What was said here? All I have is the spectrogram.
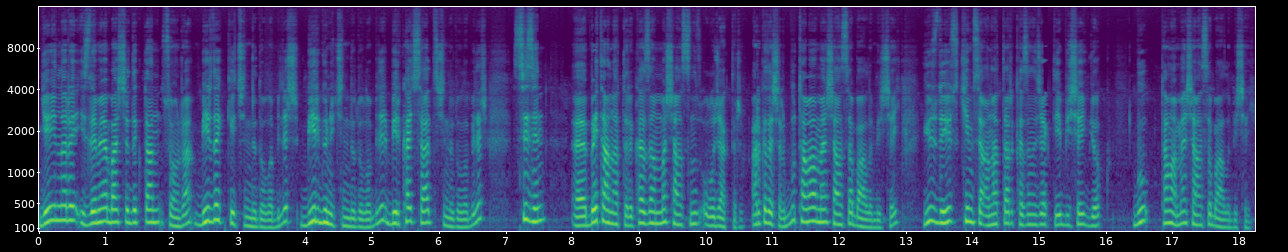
Yayınları izlemeye başladıktan sonra bir dakika içinde de olabilir, bir gün içinde de olabilir, birkaç saat içinde de olabilir. Sizin e, beta anahtarı kazanma şansınız olacaktır. Arkadaşlar bu tamamen şansa bağlı bir şey. %100 kimse anahtar kazanacak diye bir şey yok. Bu tamamen şansa bağlı bir şey.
